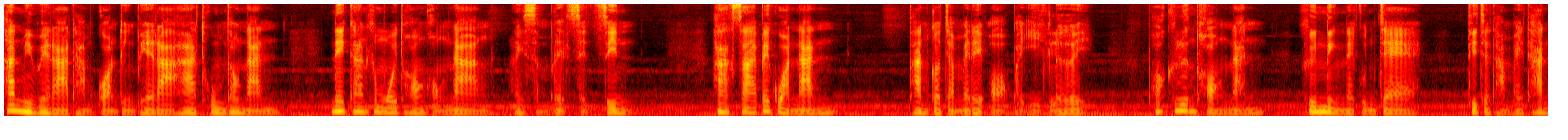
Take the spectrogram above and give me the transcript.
ท่านมีเวลาทำก่อนถึงเพลาห้าทุ่มเท่านั้น ในการขโมยทองของนางให้สำเร็จเสร็จสิ้น หากสายไปกว่านั้น ท่านก็จะไม่ได้ออกไปอีกเลย เพราะเครื่องทองนั้นคือหนึ่งในกุญแจที่จะทำให้ท่าน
